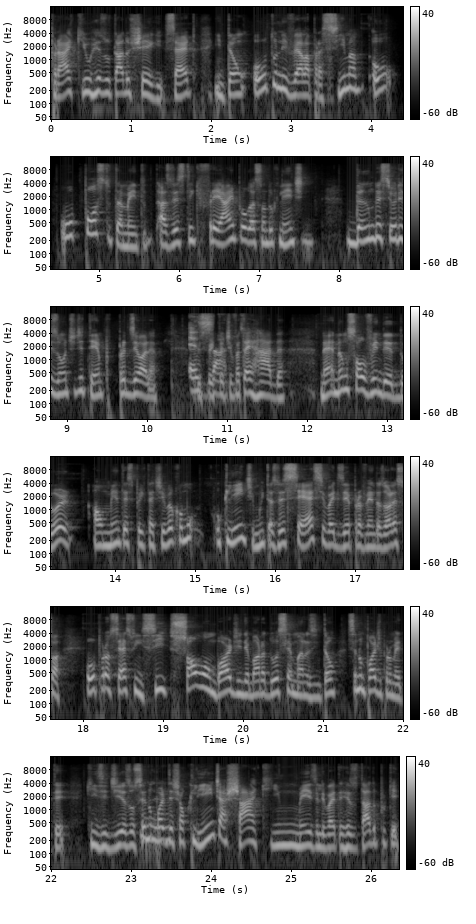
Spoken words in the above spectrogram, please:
para que o resultado chegue, certo? Então, ou tu nivela para cima, ou o oposto também. Tu, às vezes tem que frear a empolgação do cliente, dando esse horizonte de tempo para dizer: olha, Exato. a expectativa está errada. Né? Não só o vendedor aumenta a expectativa como o cliente, muitas vezes CS vai dizer para vendas, olha só, o processo em si, só o onboarding demora duas semanas, então você não pode prometer 15 dias, ou você uhum. não pode deixar o cliente achar que em um mês ele vai ter resultado, porque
